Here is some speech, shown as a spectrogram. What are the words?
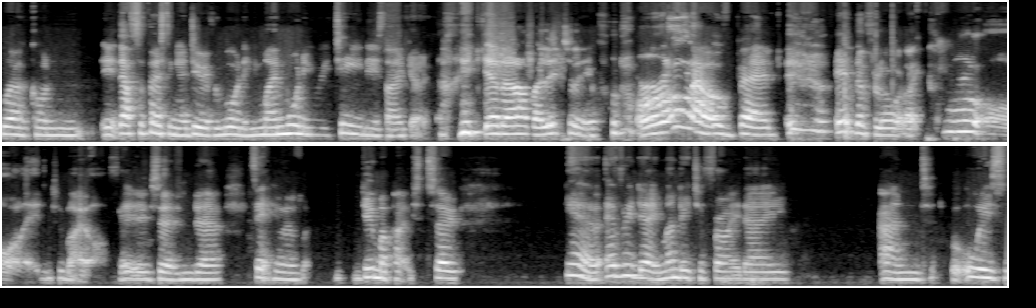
work on it. That's the first thing I do every morning. My morning routine is I go, I get up, I literally roll out of bed, hit the floor, like crawl into my office and uh, sit here and do my post. So, yeah, every day, Monday to Friday, and always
